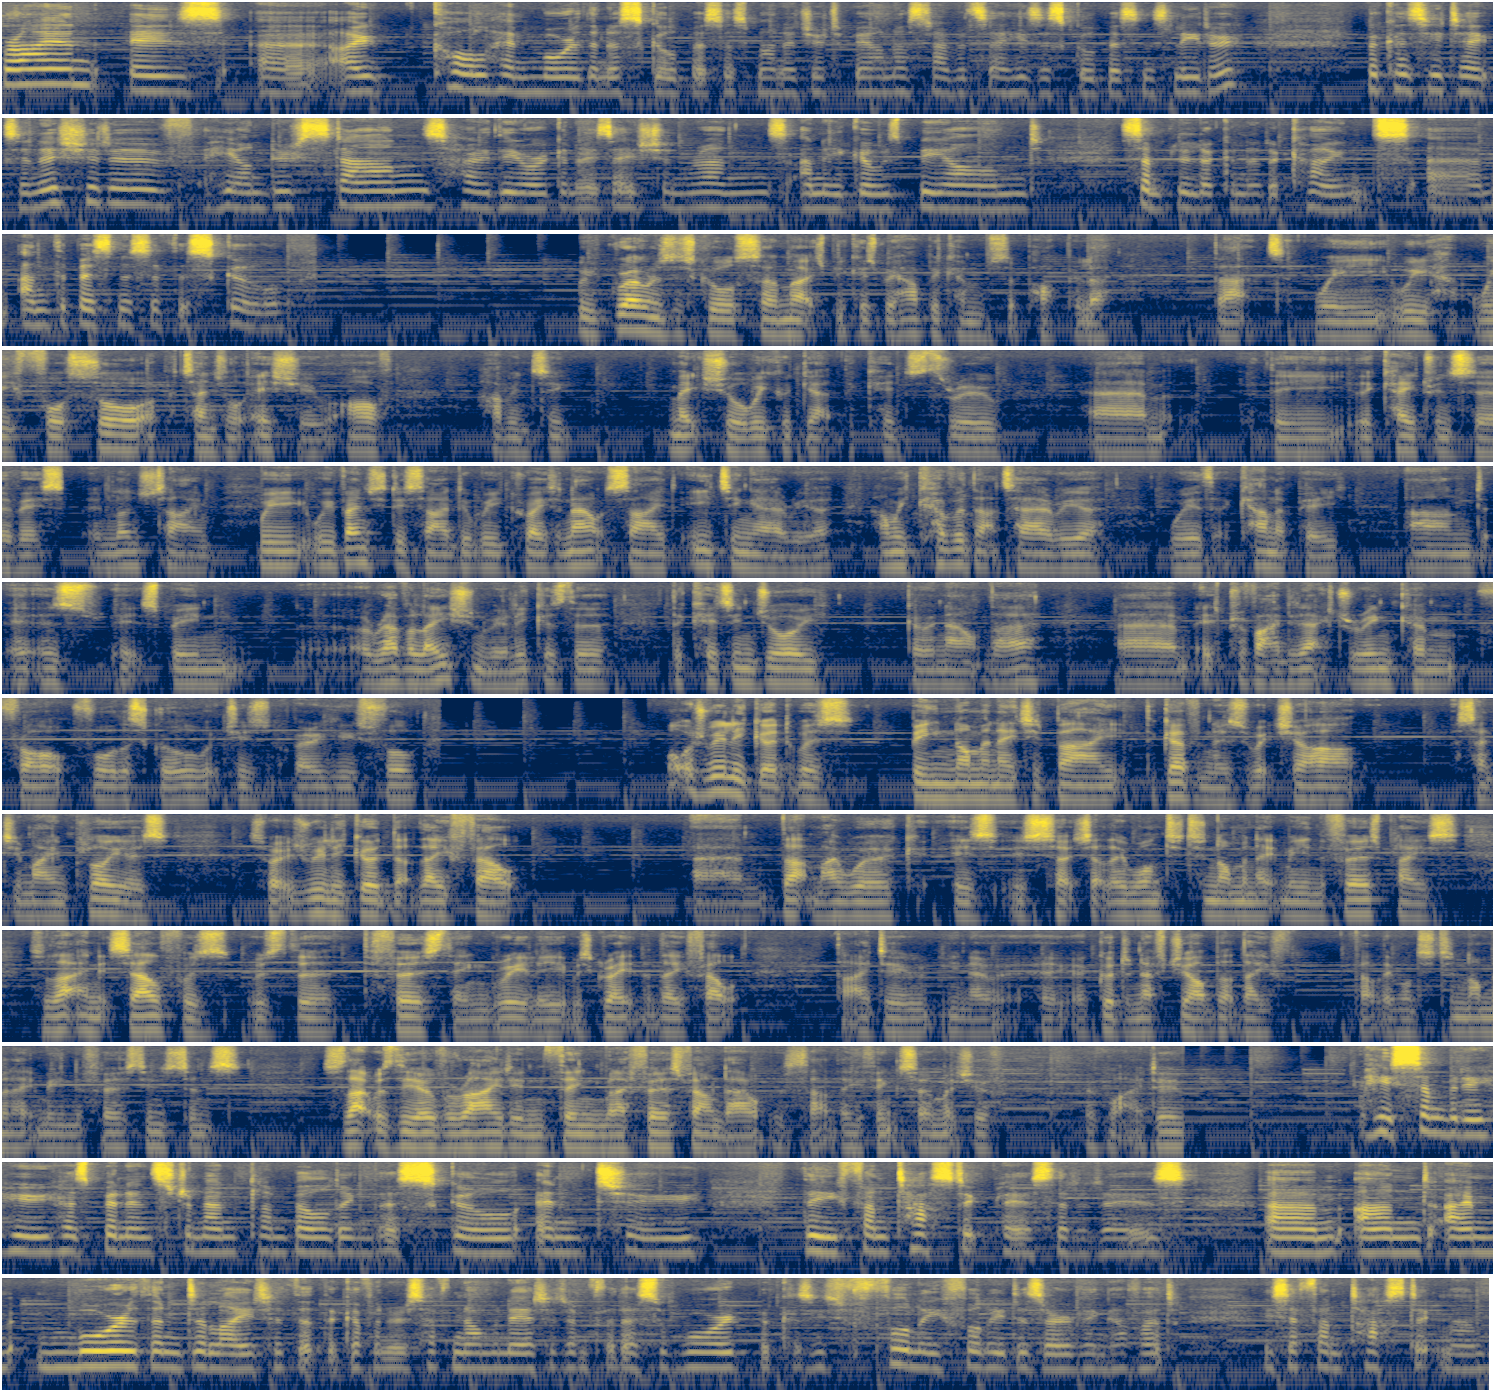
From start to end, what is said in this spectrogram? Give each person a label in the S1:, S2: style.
S1: Brian is, uh, I call him more than a school business manager to be honest, I would say he's a school business leader because he takes initiative, he understands how the organisation runs and he goes beyond simply looking at accounts um, and the business of the school.
S2: We've grown as a school so much because we have become so popular that we, we, we foresaw a potential issue of having to make sure we could get the kids through um, the, the catering service in lunchtime. We, we eventually decided we create an outside eating area and we covered that area with a canopy and it has, it's been a revelation really because the, the kids enjoy going out there. Um, it's provided extra income for, for the school which is very useful. What was really good was being nominated by the governors which are essentially my employers so it was really good that they felt um, that my work is, is such that they wanted to nominate me in the first place. So that in itself was, was the, the first thing really. It was great that they felt that I do you know, a, a good enough job that they felt they wanted to nominate me in the first instance. So that was the overriding thing when I first found out was that they think so much of, of what I do.
S1: He's somebody who has been instrumental in building this school into the fantastic place that it is um, and I'm more than delighted that the Governors have nominated him for this award because he's fully, fully deserving of it. He's a fantastic man.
